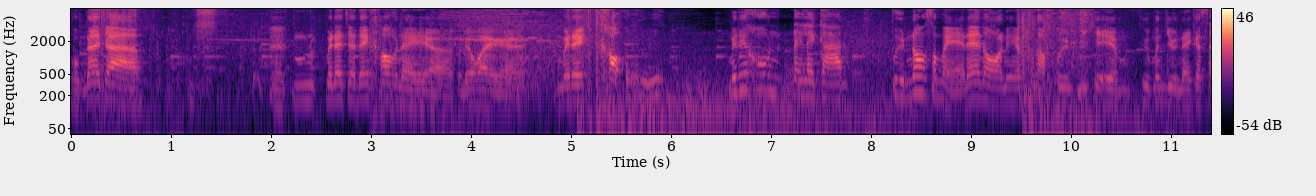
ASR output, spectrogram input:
ผมน่าจะ ไม่น่าจะได้เข้าใน เออเขาเรียกว่ายังไง ไม่ได้เข้า โอ้โห ไม่ได้เข้าในรายการปืนนอกสมัยแน่นอนนะครับสำหรับปืน PKM คือมันอยู่ในกระแส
